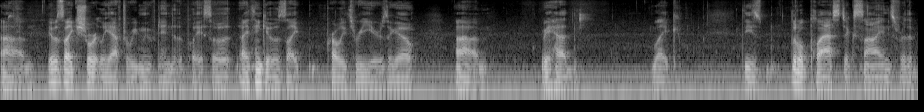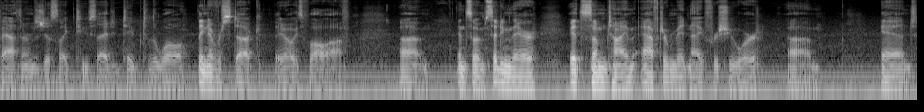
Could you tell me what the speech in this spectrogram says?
um, it was like shortly after we moved into the place. So I think it was like probably three years ago. Um, we had like these little plastic signs for the bathrooms, just like two sided taped to the wall. They never stuck, they'd always fall off. Um, and so I'm sitting there. It's sometime after midnight for sure. Um, and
